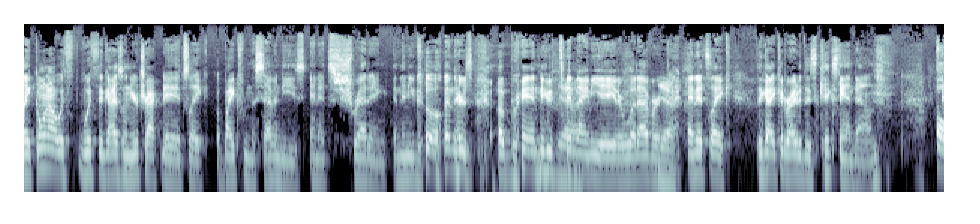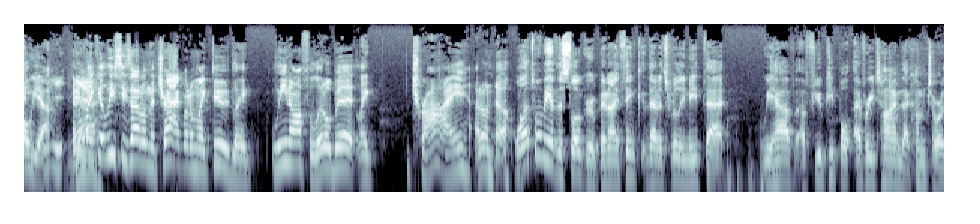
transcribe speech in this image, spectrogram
like going out with with the guys on your track day. It's like a bike from the '70s and it's shredding, and then you go and there's a brand new 1098 or whatever, Yeah. and it's like the guy could ride with his kickstand down. Oh yeah. Y- And I'm like, at least he's out on the track. But I'm like, dude, like lean off a little bit, like try. I don't know. Well, that's why we have the slow group, and I think that it's really neat that we have a few people every time that come to our,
